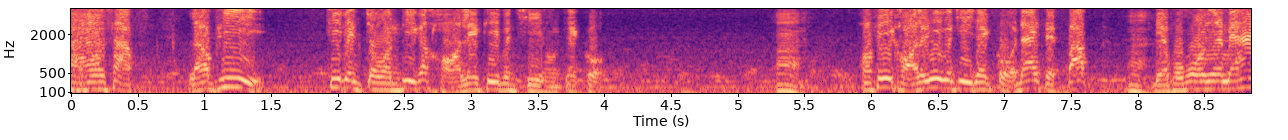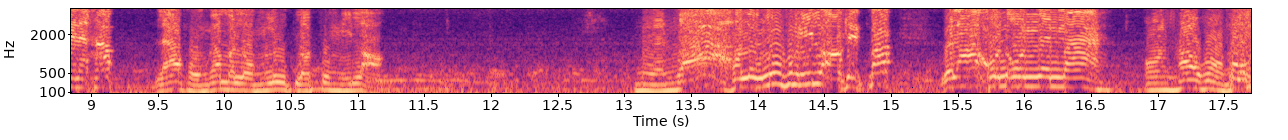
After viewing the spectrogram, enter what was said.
ขายอ่าโทรศัพท์ แล้วพี่ที่เป็นโจรพี่ก็ขอเลขที่บัญชีของใจโกะอ่า พอพี่ขอเลขที่บัญชีใจโกะได้เสร็จปั๊บอ่าเดี๋ยวผมโอนเงินไปให้นะครับ แล้วผมก็มาลงรูปรถพวกนี้หลอก เหมือนว่าว่า พอลงรูปพวกนี้หลอกเสร็จปั๊บเวลาคนโอนเงินมา โอนเข้าผม ผม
